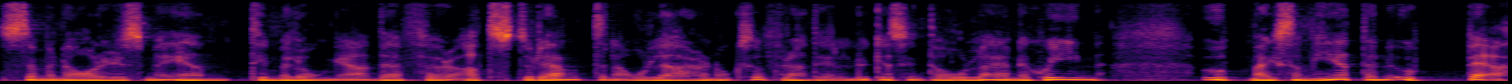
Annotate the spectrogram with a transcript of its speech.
seminarier som är en timme långa därför att studenterna och läraren också för en del lyckas inte hålla energin, uppmärksamheten uppe.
